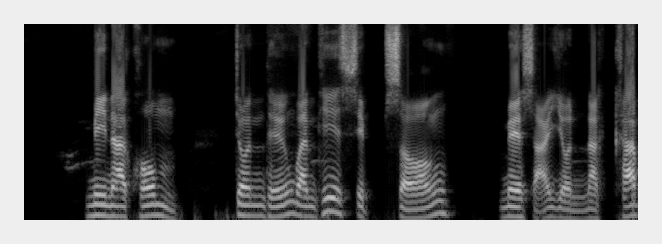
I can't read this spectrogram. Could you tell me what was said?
15 มีนาคม จนถึงวันที่ 12 เมษายนนะครับ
